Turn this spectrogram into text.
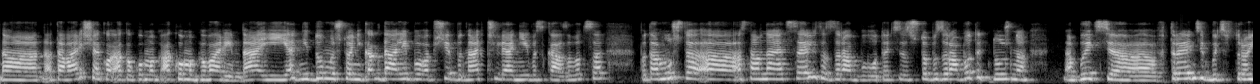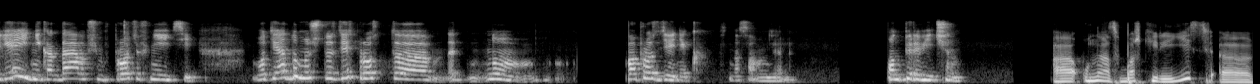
а, товарищи, о, о, каком, о ком мы говорим, да, и я не думаю, что они когда-либо вообще бы начали они высказываться, потому что а, основная цель – это заработать. Чтобы заработать, нужно быть а, в тренде, быть в струе и никогда, в общем, против не идти. Вот я думаю, что здесь просто, ну, вопрос денег на самом деле. Он первичен. А у нас в Башкирии есть э, а,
